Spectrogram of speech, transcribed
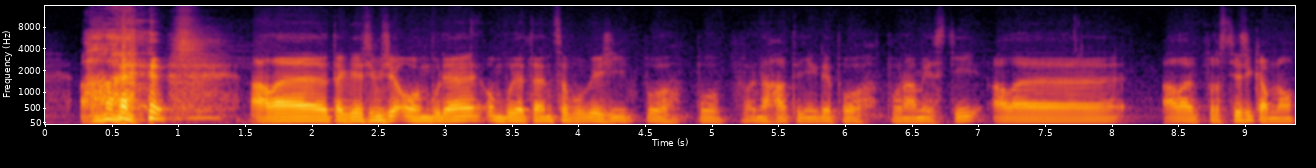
ale, ale tak věřím, že on bude, on bude ten, co poběží po, po, na haty někde po, po náměstí, ale, ale prostě říkám, no,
